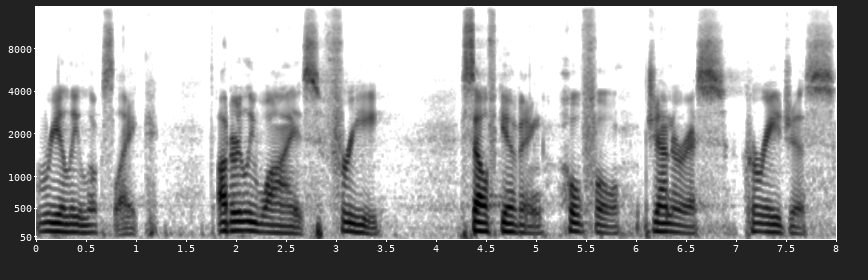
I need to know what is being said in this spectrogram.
really looks like utterly wise, free, self giving, hopeful, generous, courageous,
